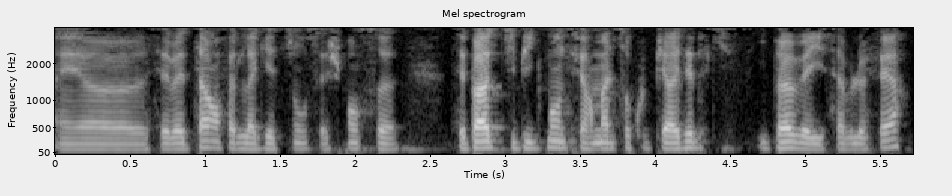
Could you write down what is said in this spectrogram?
Et euh, ça va être ça en fait la question. C'est, je pense, euh, c'est pas typiquement de faire mal sur coup de priorité parce qu'ils peuvent et ils savent le faire.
